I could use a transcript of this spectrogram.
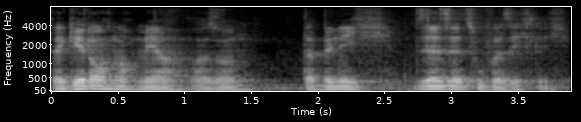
Da geht auch noch mehr. Also da bin ich sehr, sehr zuversichtlich.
